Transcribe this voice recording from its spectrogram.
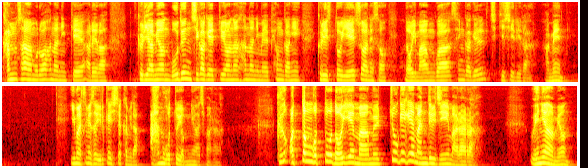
감사함으로 하나님께 아뢰라. 그리하면 모든 지각에 뛰어난 하나님의 평강이 그리스도 예수 안에서 너희 마음과 생각을 지키시리라. 아멘. 이 말씀에서 이렇게 시작합니다. 아무것도 염려하지 말아라. 그 어떤 것도 너희의 마음을 쪼개게 만들지 말아라. 왜냐하면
